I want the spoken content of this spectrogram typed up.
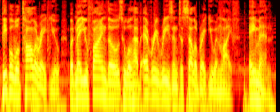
People will tolerate you, but may you find those who will have every reason to celebrate you in life. Amen.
